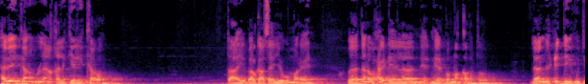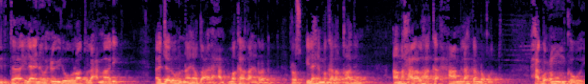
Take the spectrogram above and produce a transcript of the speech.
Habeenkana uu la aqalgeli karo. Ayb halkaasay iyagu mareen. Wadaadana waxay dhaheen lama meherba ma qabto. Lannu cidday ku jirtaa. Ilahina wuxuu yidhi wulaat lacmaali ajaluhuna yadacna ma kala qaadin rabi ilahay ma kala qaadin. Ama xalaal ha ka xaamil ha ka noqoto. Xagga cumuumka wey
